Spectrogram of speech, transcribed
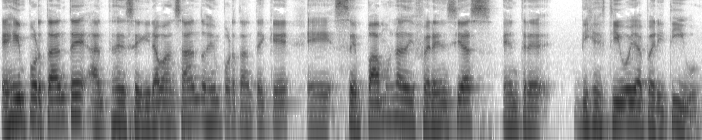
Es importante, antes de seguir avanzando, es importante que eh, sepamos las diferencias entre digestivo y aperitivo.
